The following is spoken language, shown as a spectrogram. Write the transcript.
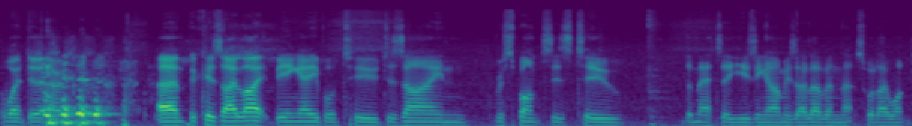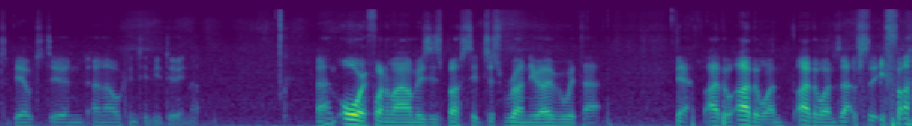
I won't do it, Aaron, um, because I like being able to design responses to the meta using armies I love, and that's what I want to be able to do, and, and I will continue doing that. Um, or if one of my armies is busted, just run you over with that. Yeah, either either one, either one's absolutely fine.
